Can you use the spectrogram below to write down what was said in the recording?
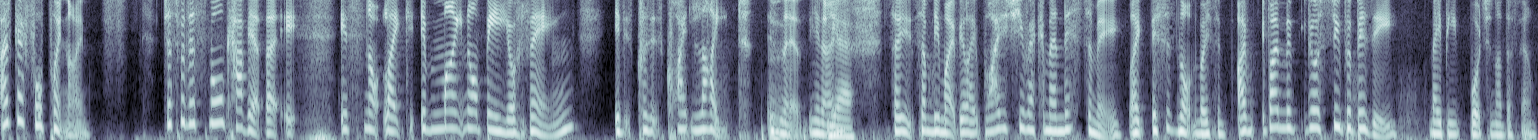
I'd go four point nine, just with a small caveat that it, it's not like it might not be your thing if it's because it's quite light, isn't it? You know. Yeah. So somebody might be like, "Why did she recommend this to me? Like, this is not the most. I'm, if I'm, if you're super busy, maybe watch another film.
